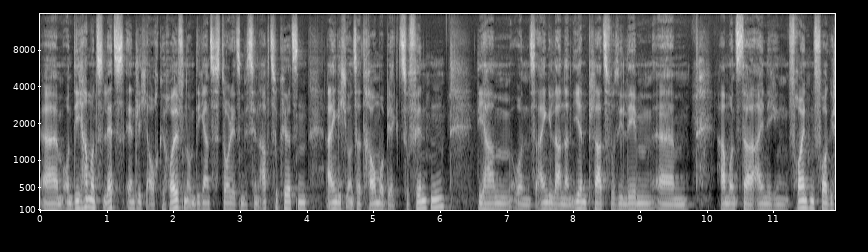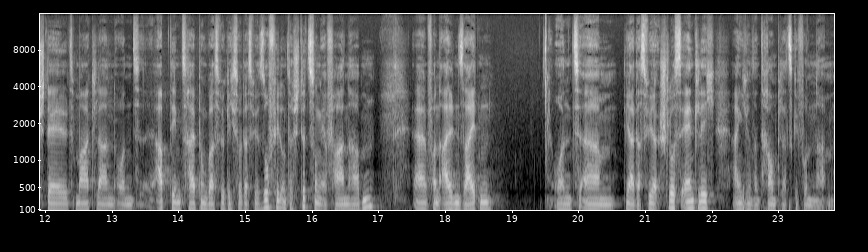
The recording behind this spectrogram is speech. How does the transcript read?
Ähm, und die haben uns letztendlich auch geholfen, um die ganze Story jetzt ein bisschen abzukürzen, eigentlich unser Traumobjekt zu finden. Die haben uns eingeladen an ihren Platz, wo sie leben, ähm, haben uns da einigen Freunden vorgestellt, Maklern. Und ab dem Zeitpunkt war es wirklich so, dass wir so viel Unterstützung erfahren haben äh, von allen Seiten, und ähm, ja, dass wir schlussendlich eigentlich unseren Traumplatz gefunden haben.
